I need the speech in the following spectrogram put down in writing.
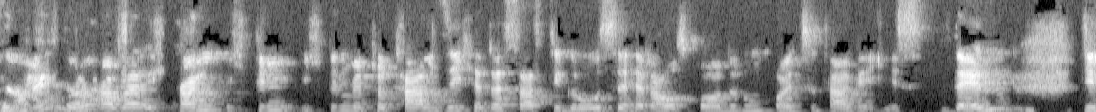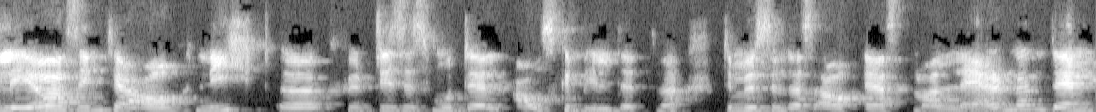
sein, ne? aber ich kann, ich bin, ich bin mir total sicher, dass das die große Herausforderung heutzutage ist. Denn die Lehrer sind ja auch nicht äh, für dieses Modell ausgebildet. Ne? Die müssen das auch erstmal lernen, denn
